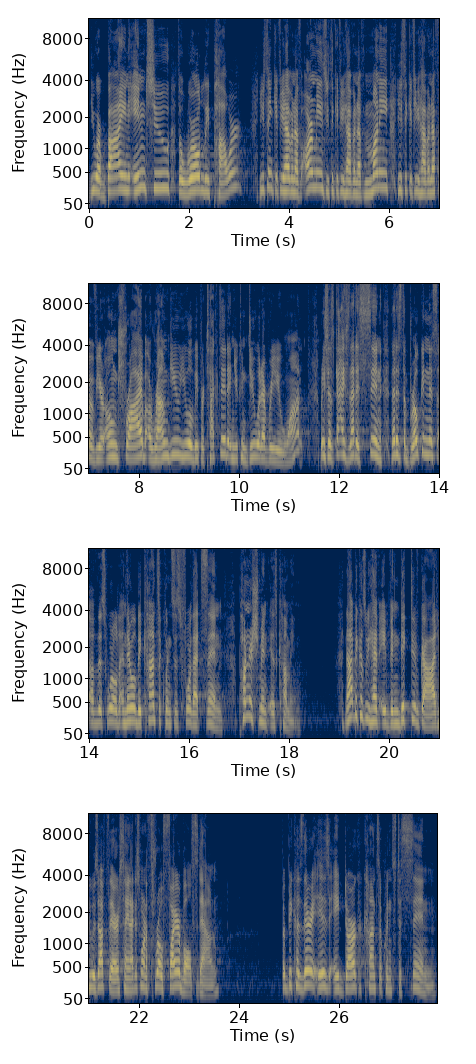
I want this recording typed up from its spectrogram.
You are buying into the worldly power. You think if you have enough armies, you think if you have enough money, you think if you have enough of your own tribe around you, you will be protected and you can do whatever you want. But he says, guys, that is sin. That is the brokenness of this world, and there will be consequences for that sin. Punishment is coming. Not because we have a vindictive God who is up there saying, I just want to throw fireballs down, but because there is a dark consequence to sin.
